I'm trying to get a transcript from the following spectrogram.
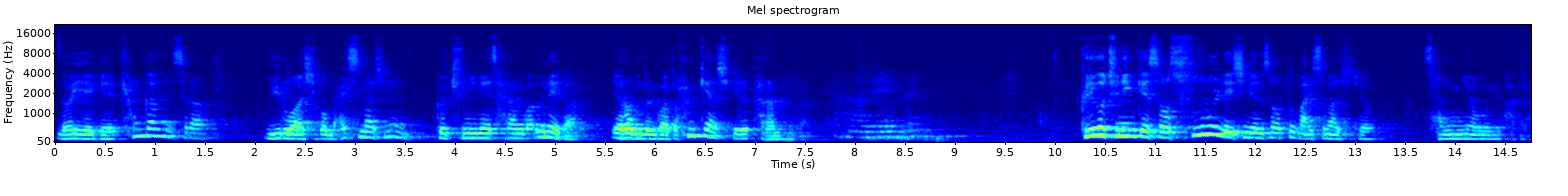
너희에게 평강이 있으라 위로하시고 말씀하시는 그 주님의 사랑과 은혜가 여러분들과도 함께 하시기를 바랍니다. 그리고 주님께서 숨을 내쉬면서 또 말씀하시죠. 성령을 받으라.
